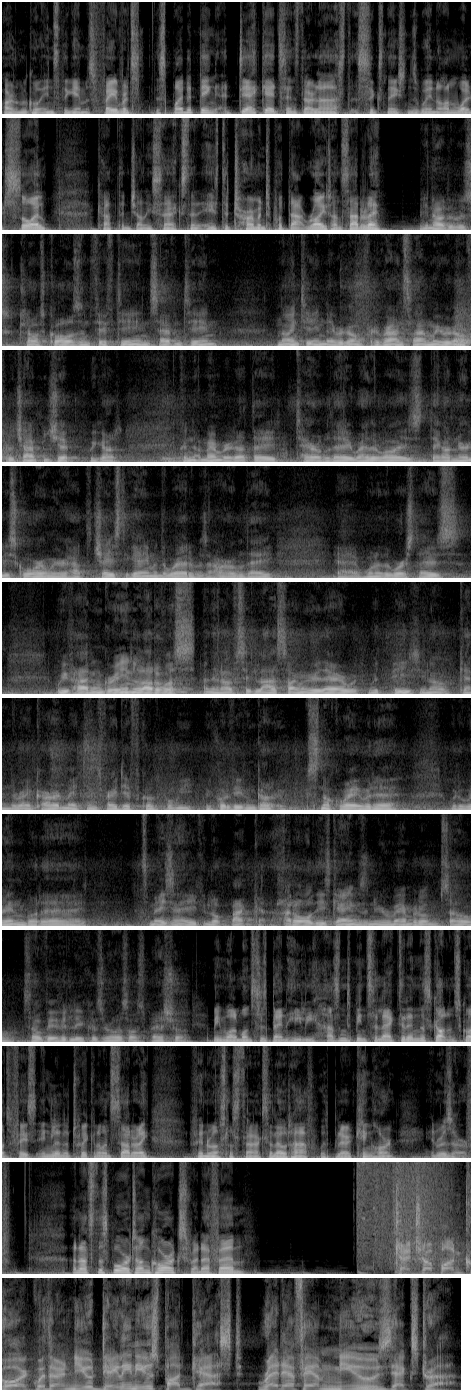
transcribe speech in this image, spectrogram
Ireland will go into the game as favourites, despite it being a decade since their last Six Nations win on Welsh soil. Captain Johnny Sexton is determined to put that right on Saturday. You know, there was close calls in 15, 17, 19. They were going for the Grand Slam. We were going for the championship. We got couldn't remember that day. Terrible day weather-wise. They got an early score, and we had to chase the game. And the weather was a horrible day. Uh, one of the worst days we've had in green. A lot of us. And then obviously the last time we were there with, with Pete, you know, getting the red card made things very difficult. But we, we could have even got snuck away with a with a win. But uh, It's amazing how you can look back at all these games and you remember them so so vividly because they're all so special. Meanwhile, Munster's Ben Healy hasn't been selected in the Scotland squad to face England at Twickenham on Saturday. Finn Russell starts at out half with Blair Kinghorn in reserve. And that's the sport on Cork's Red FM. Catch up on Cork with our new daily news podcast, Red FM News Extra.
